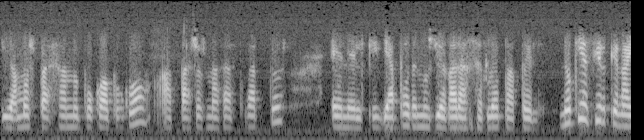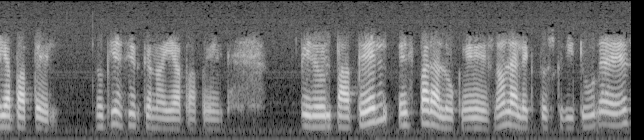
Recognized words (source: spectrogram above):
y vamos pasando poco a poco a pasos más abstractos en el que ya podemos llegar a hacerlo a papel. No quiere decir que no haya papel, no quiere decir que no haya papel, pero el papel es para lo que es, ¿no? La lectoescritura es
